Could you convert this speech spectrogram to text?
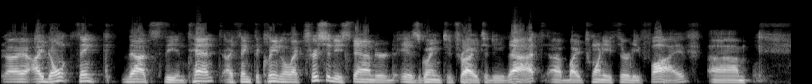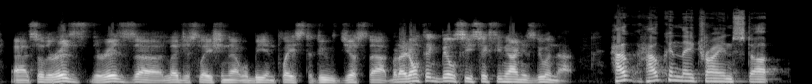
I, I, don't think that's the intent. I think the clean electricity standard is going to try to do that uh, by 2035. Um, uh, so there is there is uh, legislation that will be in place to do just that. But I don't think Bill C69 is doing that. How how can they try and stop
